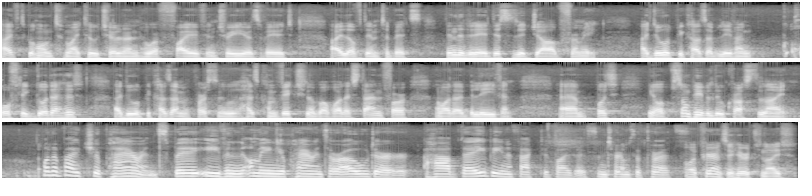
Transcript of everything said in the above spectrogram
I have to go home to my two children who are five and three years of age. I love them to bits. At the end of the day, this is a job for me. I do it because I believe I'm hopefully good at it. I do it because I'm a person who has conviction about what I stand for and what I believe in. Um, but, you know, some people do cross the line. What about your parents? Be even, I mean, your parents are older. Have they been affected by this in terms of threats? My parents are here tonight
